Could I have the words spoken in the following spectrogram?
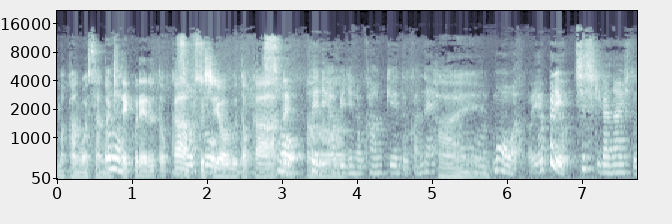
まあ、看護師さんが来てくれるとか、うん。そうそう。福祉用具とか、そう。ね、でリハビリの関係とかね、はい。うん。もうやっぱり知識がない人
